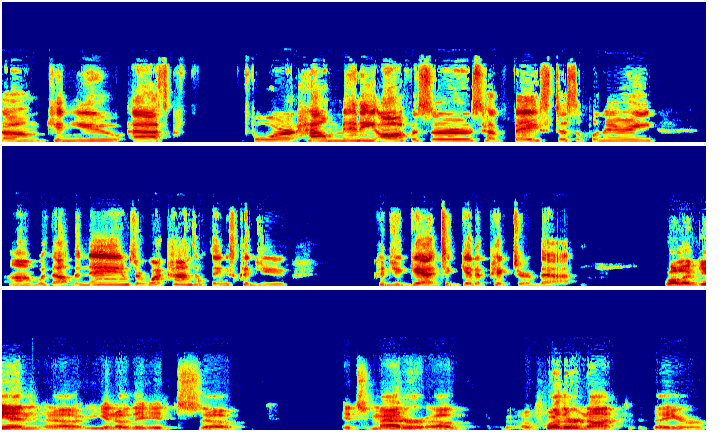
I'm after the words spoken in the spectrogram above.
um, can you ask for how many officers have faced disciplinary um, without the names, or what kinds of things could you could you get to get a picture of that? Well, again, uh, you know, the, it's uh, it's a matter of of whether or not they are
